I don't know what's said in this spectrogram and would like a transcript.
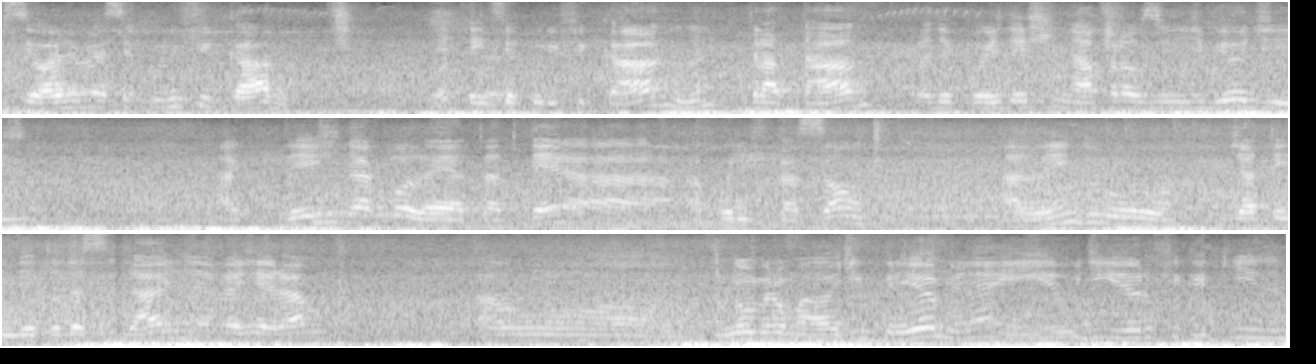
Esse óleo vai ser purificado. Tem que ser purificado, né? tratado, para depois destinar para a usina de biodiesel. Desde a coleta até a, a purificação, além do, de atender toda a cidade, né? vai gerar um, um número maior de empregos né? e o dinheiro fica aqui, né?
